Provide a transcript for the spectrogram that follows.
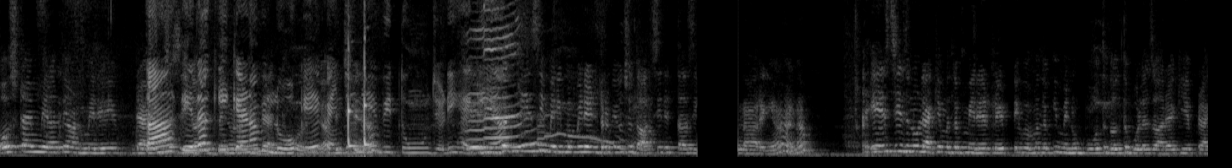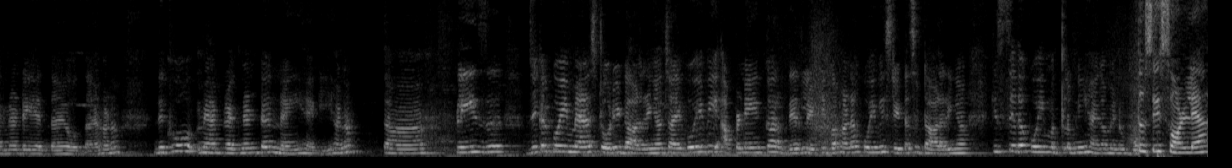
ਉਸ ਟਾਈਮ ਮੇਰਾ ਧਿਆਨ ਮੇਰੇ ਡੈਡੀ ਤਾਂ ਇਹਦਾ ਕੀ ਕਹਿਣਾ ਵੀ ਲੋਕ ਇਹ ਕਹਿੰਦੇ ਨੇ ਵੀ ਤੂੰ ਜਿਹੜੀ ਹੈਗੀ ਆ। ਸੀ ਮੇਰੀ ਮੰਮੀ ਨੇ ਇੰਟਰਵਿਊ 'ਚ ਦੱਸ ਹੀ ਦਿੱਤਾ ਸੀ ਬਣਾ ਰਹੀ ਹਾਂ ਹੈਨਾ? ਇਸ ਚੀਜ਼ ਨੂੰ ਲੈ ਕੇ ਮਤਲਬ ਮੇਰੇ ਰਿਲੇਟਿਵ ਮਤਲਬ ਕਿ ਮੈਨੂੰ ਬਹੁਤ ਗਲਤ ਬੋਲਿਆ ਜਾ ਰਿਹਾ ਕਿ ਇਹ ਪ੍ਰੈਗਨੈਂਟ ਹੈ ਇਦਾਂ ਹੈ ਉਦਾਂ ਹੈ, ਹਨਾ? ਦੇਖੋ, ਮੈਂ ਪ੍ਰੈਗਨੈਂਟ ਨਹੀਂ ਹੈਗੀ, ਹਨਾ? ਤਾਂ ਪਲੀਜ਼ ਜੇਕਰ ਕੋਈ ਮੈਂ ਸਟੋਰੀ ਡਾਲ ਰਹੀ ਹਾਂ, ਚਾਹੇ ਕੋਈ ਵੀ ਆਪਣੇ ਘਰ ਦੇ ਰਿਲੇਟਿਵ ਹਨਾ? ਕੋਈ ਵੀ ਸਟੇਟਸ ਡਾਲ ਰਹੀ ਹਾਂ, ਕਿਸੇ ਦਾ ਕੋਈ ਮਤਲਬ ਨਹੀਂ ਹੈਗਾ ਮੈਨੂੰ ਤੁਸੀਂ ਸੁਣ ਲਿਆ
